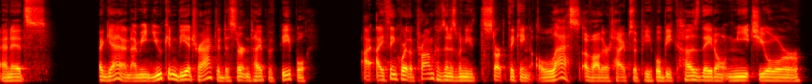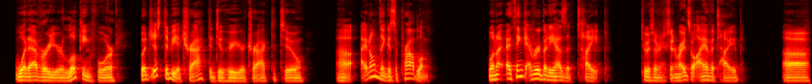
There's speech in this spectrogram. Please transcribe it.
And it's again, I mean, you can be attracted to certain type of people. I, I think where the problem comes in is when you start thinking less of other types of people because they don't meet your whatever you're looking for. But just to be attracted to who you're attracted to, uh, I don't think it's a problem. When I, I, think everybody has a type to a certain extent, right? So I have a type. Uh,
